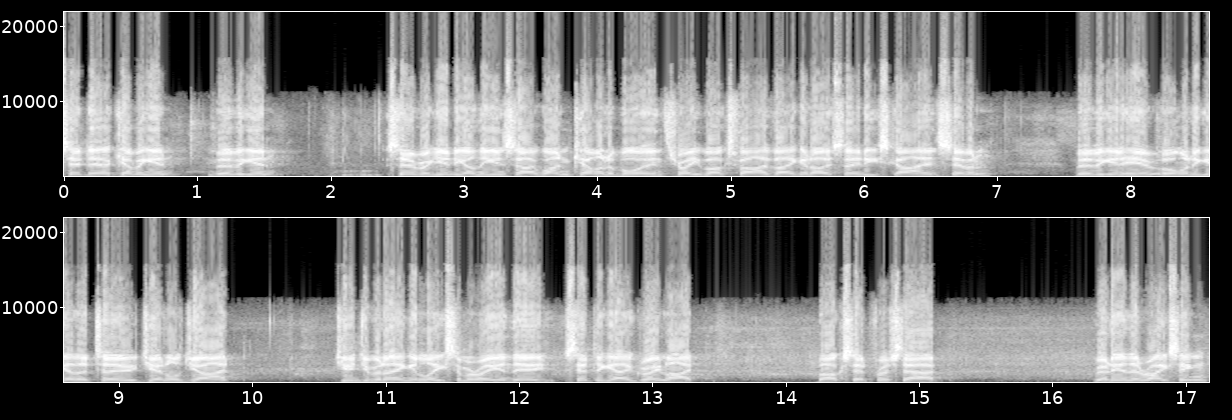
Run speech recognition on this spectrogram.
set now, coming in, moving in. Silver Gindy on the inside, one, Calendar Boy in three, box five, vacant, Iceni Sky in seven. Moving in here, all in together two, Gentle Giant, Ginger Benang and Lisa Marie, and they're set to go, green light. Box set for a start. Ready and they're racing.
